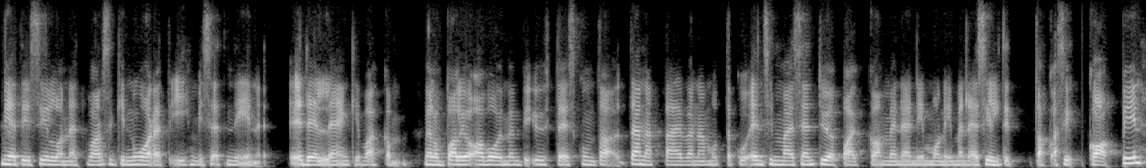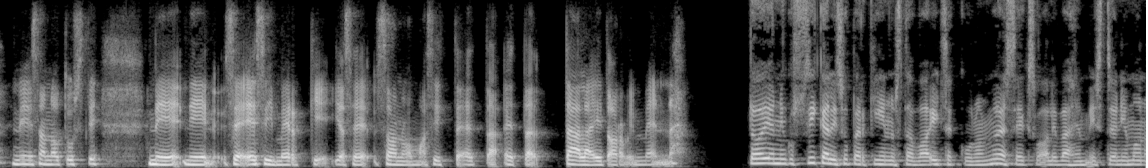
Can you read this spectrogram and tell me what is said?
mietin silloin, että varsinkin nuoret ihmiset, niin edelleenkin, vaikka meillä on paljon avoimempi yhteiskunta tänä päivänä, mutta kun ensimmäiseen työpaikkaan menee, niin moni menee silti takaisin kaappiin niin sanotusti, niin, niin se esimerkki ja se sanoma sitten, että, että täällä ei tarvitse mennä. Toi on niin kuin sikäli super kiinnostavaa. Itse kuulun myös seksuaalivähemmistöön ja mä oon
